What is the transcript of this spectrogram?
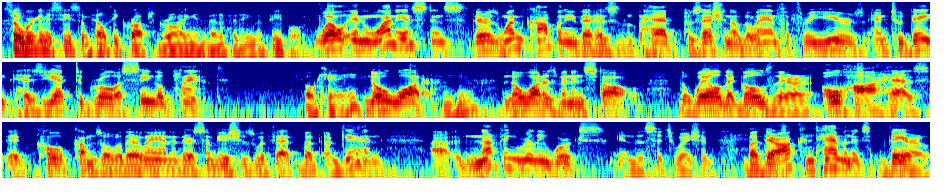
So we're going to see some healthy crops growing and benefiting the people. Well, in one instance, there is one company that has had possession of the land for three years and to date has yet to grow a single plant. Okay. No water. No water has been installed. The well that goes there, OHA has, it co- comes over their land and there's some issues with that. But again, uh, nothing really works in this situation. But there are contaminants there,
